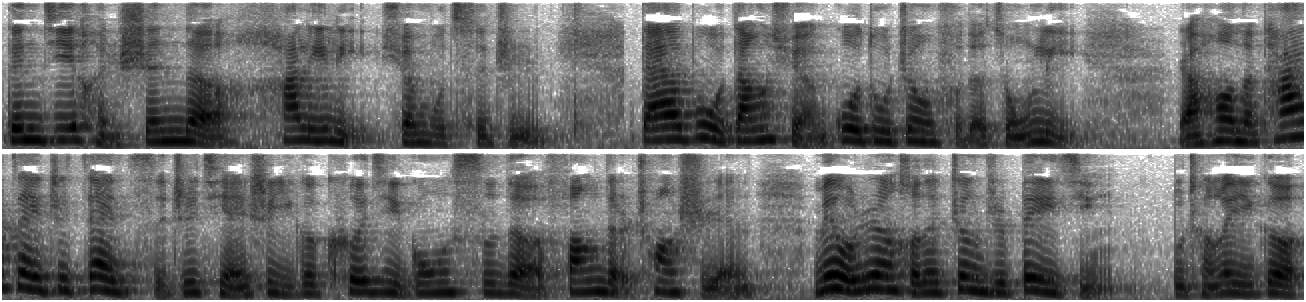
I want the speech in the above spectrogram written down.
根基很深的哈里里宣布辞职。戴尔布当选过渡政府的总理，然后呢，他在这在此之前是一个科技公司的 founder 创始人，没有任何的政治背景，组成了一个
